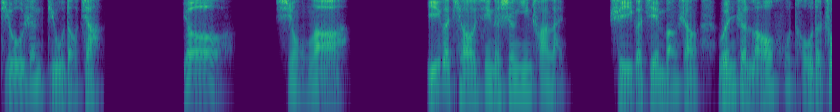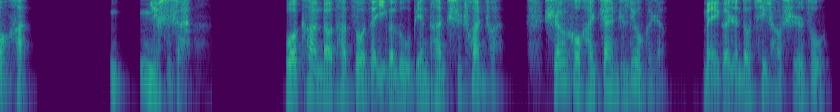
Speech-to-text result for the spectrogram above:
丢人丢到家。”哟，醒了！一个挑衅的声音传来，是一个肩膀上纹着老虎头的壮汉。你你是谁？我看到他坐在一个路边摊吃串串。身后还站着六个人，每个人都气场十足，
